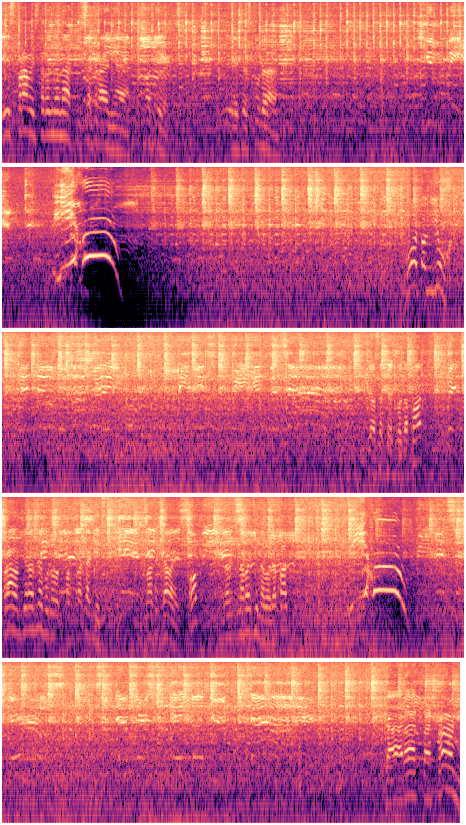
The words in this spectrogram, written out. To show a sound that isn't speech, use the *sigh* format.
И с правой стороны надпись сакральная. Смотри. Я сейчас туда. Вот он юг. Сейчас опять водопад. В правом вираже буду проходить. Смотри, давай. Оп, наводи на водопад. Тарататам!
